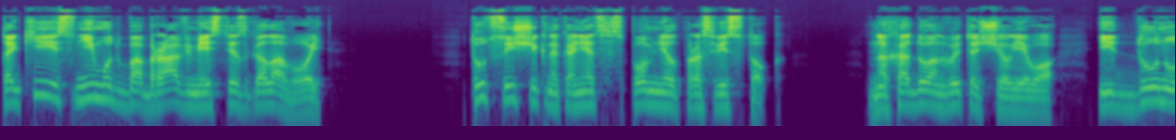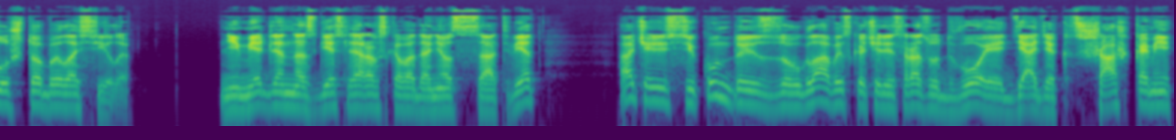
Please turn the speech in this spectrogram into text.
Такие снимут бобра вместе с головой. Тут сыщик наконец вспомнил про свисток. На ходу он вытащил его и дунул, что было силы. Немедленно с Геслеровского донесся ответ, а через секунду из-за угла выскочили сразу двое дядек с шашками,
